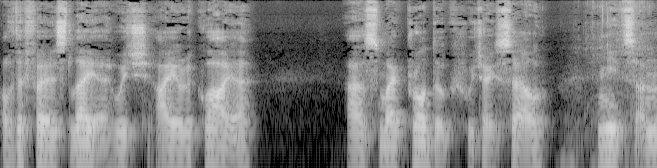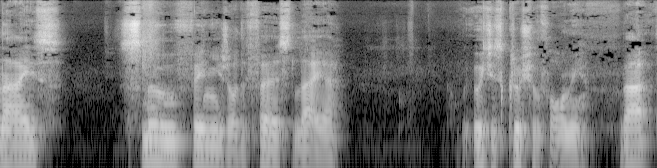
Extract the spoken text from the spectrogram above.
of the first layer, which I require as my product, which I sell, needs a nice smooth finish of the first layer, which is crucial for me. But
